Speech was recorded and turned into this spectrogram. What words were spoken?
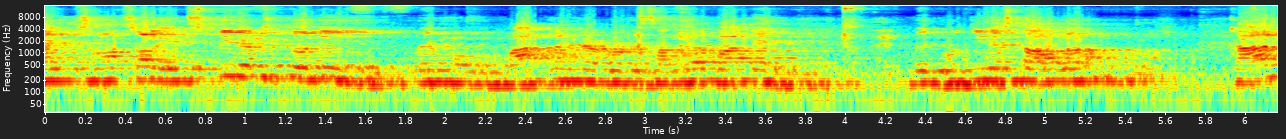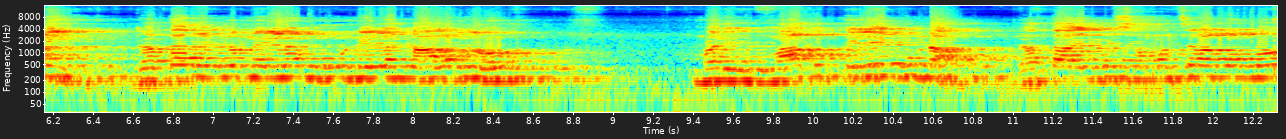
ఐదు సంవత్సరాల ఎక్స్పీరియన్స్తో మేము మాట్లాడినటువంటి సందర్భాన్ని మీకు గుర్తు చేస్తా ఉన్నాను కానీ గత రెండు నెలల మూడు నెలల కాలంలో మరి మాకు తెలియకుండా గత ఐదు సంవత్సరాలలో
